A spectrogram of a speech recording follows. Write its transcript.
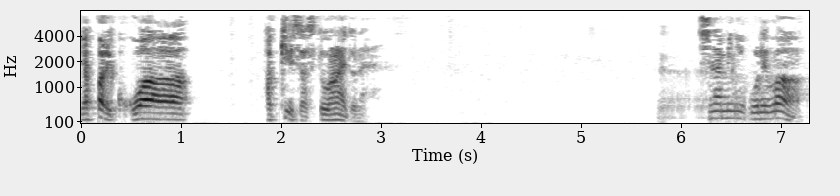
う、やっぱりここは、はっきりさせておかないとね。ちなみに俺は、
